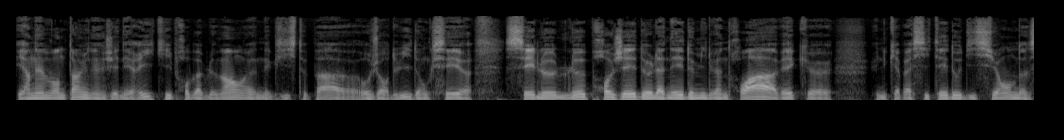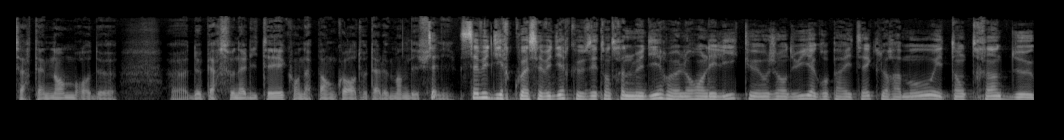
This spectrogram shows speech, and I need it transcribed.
et en inventant une ingénierie qui probablement euh, n'existe pas euh, aujourd'hui. Donc c'est c'est le, le projet de l'année 2023 avec une capacité d'audition d'un certain nombre de euh, de personnalité qu'on n'a pas encore totalement définie. Ça, veut dire quoi? Ça veut dire que vous êtes en train de me dire, euh, Laurent Lély, qu'aujourd'hui, AgroParisTech, le rameau, est en train de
